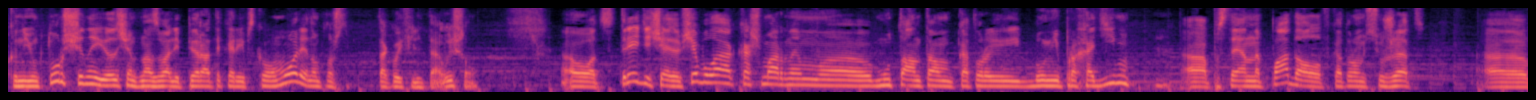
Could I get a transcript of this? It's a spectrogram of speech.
конъюнктурщины. Ее зачем-то назвали «Пираты Карибского моря», ну, потому что такой фильм-то вышел. Вот. Третья часть вообще была кошмарным э, мутантом, который был непроходим, э, постоянно падал, в котором сюжет э,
